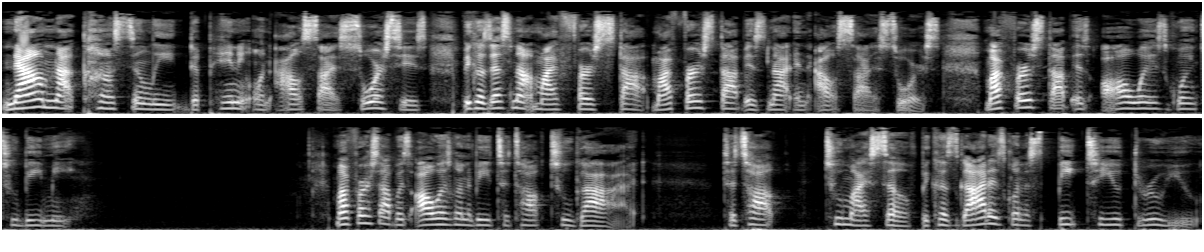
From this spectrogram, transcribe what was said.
Now I'm not constantly depending on outside sources because that's not my first stop. My first stop is not an outside source. My first stop is always going to be me. My first stop is always going to be to talk to God, to talk to myself because God is going to speak to you through you.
